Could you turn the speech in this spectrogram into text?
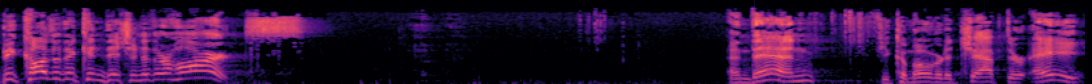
because of the condition of their hearts. And then if you come over to chapter 8,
